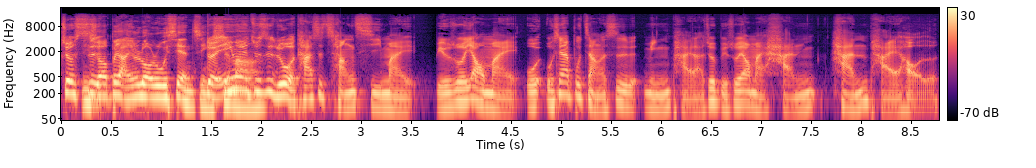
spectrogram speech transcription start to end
就是你说不小心落入陷阱，对，因为就是如果他是长期买。比如说要买我，我现在不讲的是名牌啦，就比如说要买韩韩牌好了，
